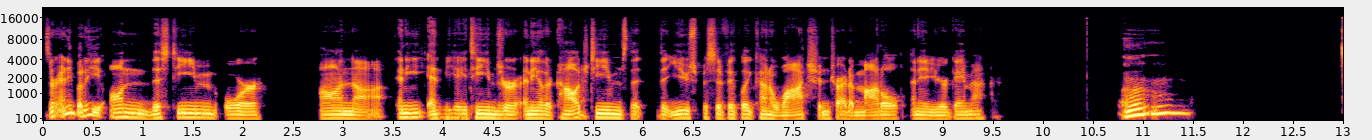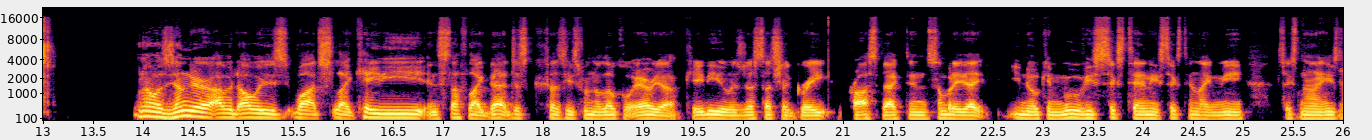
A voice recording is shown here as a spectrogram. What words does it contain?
Is there anybody on this team or on uh, any NBA teams or any other college teams that that you specifically kind of watch and try to model any of your game after? Um, when I was younger, I would always watch like KD and stuff like that just because he's from the local area. KD was just such a great prospect and somebody that you know can move. He's 6'10, he's 6'10 like me, 6'9. He's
